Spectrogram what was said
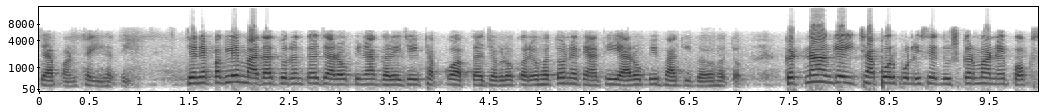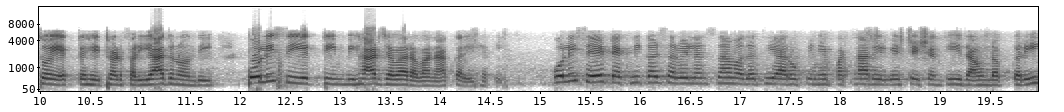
ઈજા પણ થઈ હતી. જેને પગલે માતા તુરંત જ આરોપીના ઘરે જઈ ઠપકો આપતા ઝઘડો કર્યો હતો અને ત્યાંથી આરોપી ભાગી ગયો હતો. ઘટના અંગે ઈચ્છાપોર પોલીસે દુષ્કર્મ અને પોક્સો એક્ટ હેઠળ ફરિયાદ નોંધી પોલીસની એક ટીમ બિહાર જવા રવાના કરી હતી. પોલીસે ટેકનિકલ સર્વેલન્સના મદદથી આરોપીને પટના રેલવે સ્ટેશનથી રાઉન્ડ અપ કરી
